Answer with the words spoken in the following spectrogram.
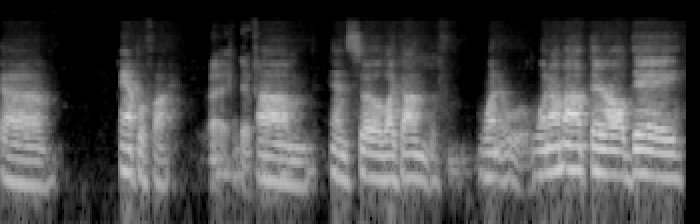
uh, amplify. Right. Definitely. Um, and so, like on when when I'm out there all day,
